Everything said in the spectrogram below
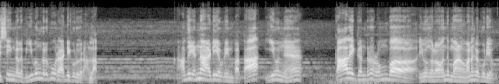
விஷயங்களும் இவங்களுக்கும் ஒரு அடி கொடுக்குறான் அல்லாஹ். அது என்ன அடி அப்படின்னு பார்த்தா இவங்க காலை கன்று ரொம்ப இவங்களும் வந்து ம வணங்கக்கூடியவங்க.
